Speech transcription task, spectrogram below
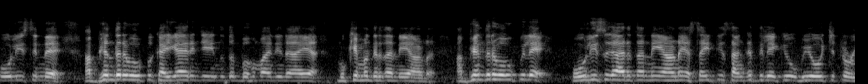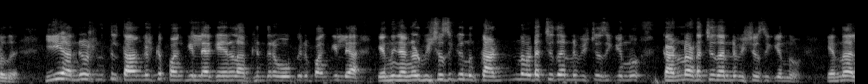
പോലീസിന്റെ ആഭ്യന്തര വകുപ്പ് കൈകാര്യം ചെയ്യുന്നതും ബഹുമാന്യനായ മുഖ്യമന്ത്രി തന്നെയാണ്. ആഭ്യന്തര വകുപ്പിലെ പോലീസുകാരെ തന്നെയാണ് എസ് ഐ ടി സംഘത്തിലേക്ക് ഉപയോഗിച്ചിട്ടുള്ളത്. ഈ അന്വേഷണത്തിൽ താങ്കൾക്ക് പങ്കില്ല കേരള ആഭ്യന്തര വകുപ്പിന് പങ്കില്ല എന്ന് ഞങ്ങൾ വിശ്വസിക്കുന്നു. കണ്ണടച്ചു തന്നെ വിശ്വസിക്കുന്നു കണ്ണടച്ചു തന്നെ വിശ്വസിക്കുന്നു. എന്നാൽ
